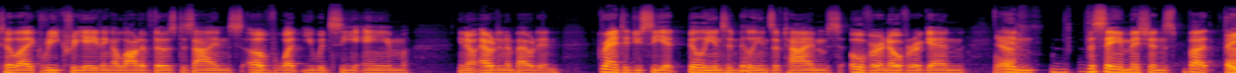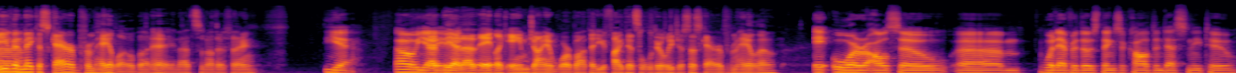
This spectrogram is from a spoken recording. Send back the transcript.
to like recreating a lot of those designs of what you would see aim, you know, out and about in. Granted, you see it billions and billions of times over and over again Yeah. in the same missions, but They even uh, make a scarab from Halo, but hey, that's another thing. yeah. Oh yeah, That- yeah. that like aim giant warbot that you fight that's literally just a scarab from Halo. It- or also um, whatever those things are called in Destiny 2.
